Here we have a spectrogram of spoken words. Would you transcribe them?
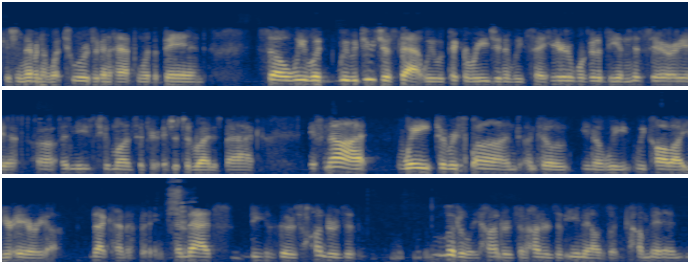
because you never know what tours are going to happen with the band." So we would we would do just that. We would pick a region and we'd say, "Here we're going to be in this area uh, in these two months. If you're interested, write us back. If not, wait to respond until you know we we call out your area." That kind of thing, Sure. and that's because there's hundreds of literally hundreds and hundreds of emails that come in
